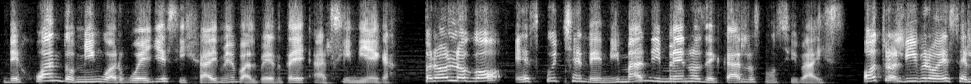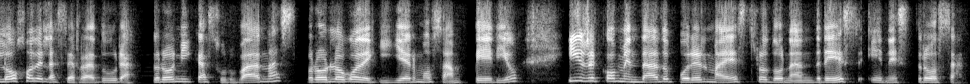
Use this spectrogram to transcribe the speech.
de Juan Domingo Argüelles y Jaime Valverde Arciniega Prólogo, escúchenle, ni más ni menos de Carlos Monsiváis. Otro libro es El Ojo de la Cerradura, Crónicas Urbanas, prólogo de Guillermo Samperio y recomendado por el maestro don Andrés Enestrosa,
